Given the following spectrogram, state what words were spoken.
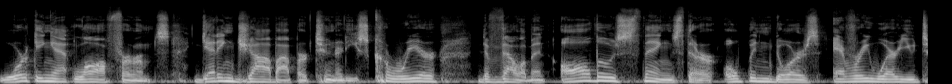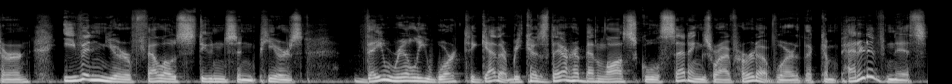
working at law firms, getting job opportunities, career development, all those things that are open doors everywhere you turn. Even your fellow students and peers they really work together because there have been law school settings where I've heard of where the competitiveness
